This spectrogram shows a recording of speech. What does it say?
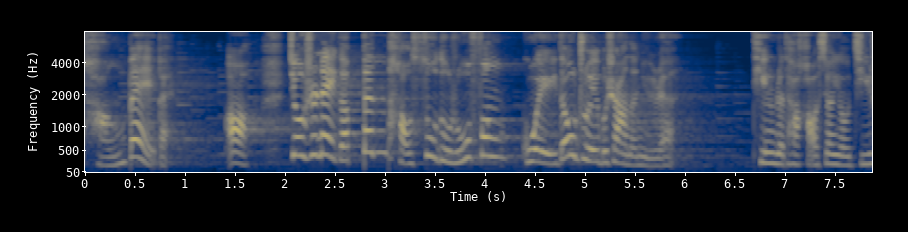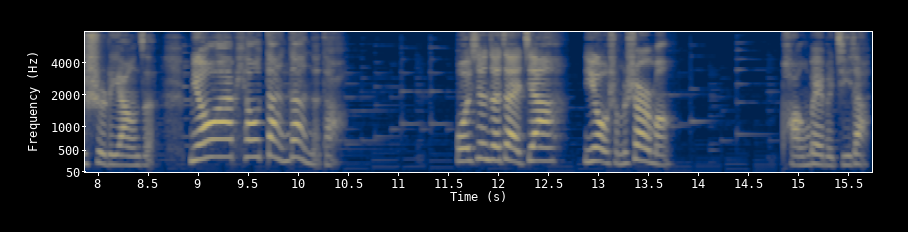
庞贝贝，哦，就是那个奔跑速度如风、鬼都追不上的女人。听着她好像有急事的样子，苗阿飘淡淡的道：“我现在在家，你有什么事儿吗？”庞贝贝急道：“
